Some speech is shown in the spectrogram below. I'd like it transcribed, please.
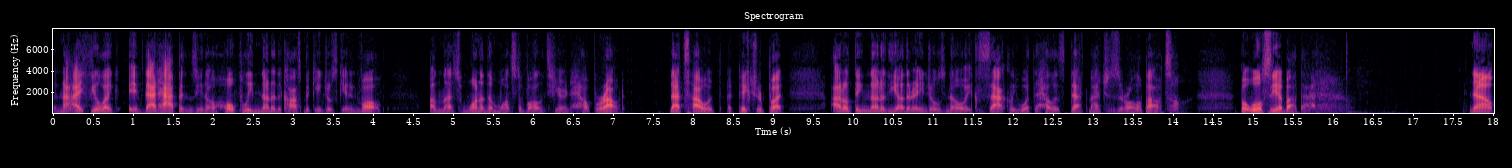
And I feel like if that happens, you know, hopefully none of the Cosmic Angels get involved unless one of them wants to volunteer and help her out. That's how I picture. But I don't think none of the other angels know exactly what the hell his death matches are all about. So, but we'll see about that. Now,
